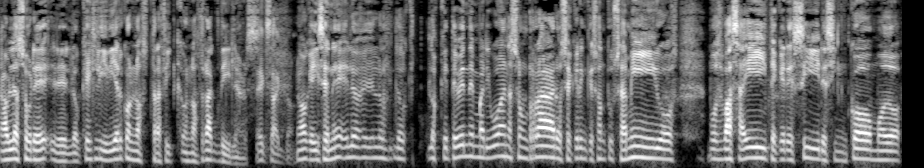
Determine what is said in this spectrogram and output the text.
Habla sobre eh, lo que es lidiar con los trafic con los drug dealers. Exacto. ¿no? Que dicen, eh, eh, los, los- los que te venden marihuana son raros, se creen que son tus amigos, vos vas ahí, te querés ir, es incómodo,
